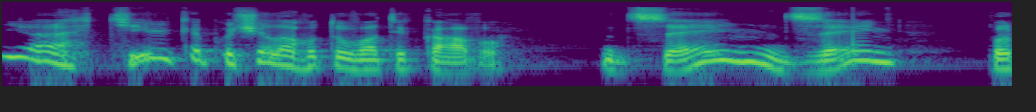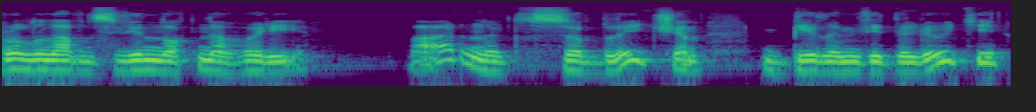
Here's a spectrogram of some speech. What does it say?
Я тільки почала готувати каву. Дзень, дзень, пролунав дзвінок на горі. Арнольд з обличчям, білим від люті,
